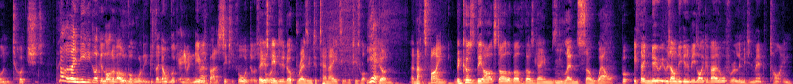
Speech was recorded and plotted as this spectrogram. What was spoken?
untouched. Not that they needed like a lot of overhauling because they don't look anywhere near as bad as 64 does. They just but- needed it up resing to 1080, which is what Yeah. they've done. And that's fine. Because the art style of both of those games Mm. lends so well. But if they knew it was only going to be like available for a limited amount of time,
